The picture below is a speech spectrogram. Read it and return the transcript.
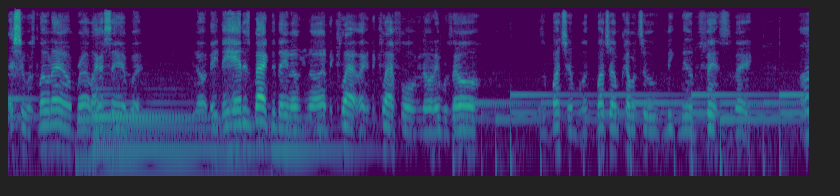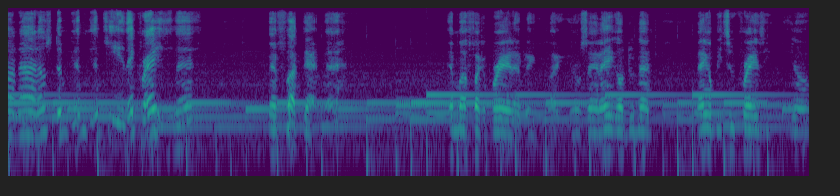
That shit was low down, bro. Like I said, but you know, they, they had his back today though, you know, had to clap had to clap for him, you know, they was all there's a bunch of them a bunch of them coming to Meek Mill defense today. Oh no, those them, them, kids, they crazy, man. Man, fuck that, man. That motherfucking bread up, they, like, you know what I'm saying? They ain't gonna do nothing. They ain't gonna be too crazy, you know.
